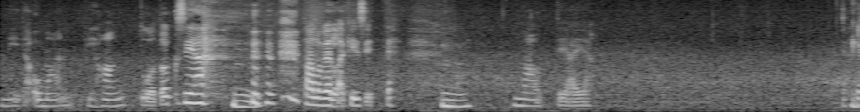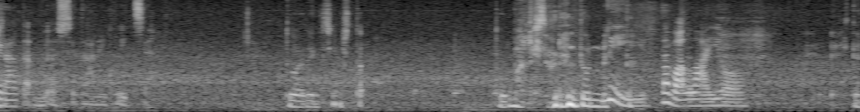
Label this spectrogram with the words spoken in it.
niitä oman pihan tuotoksia Mm. talvellakin sitten Mm. nauttia ja, ja kerätä myös sitä niin kuin itse. Tuo jotenkin semmoista turvallisuuden tunnetta. Niin, tavallaan joo. Ehkä.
